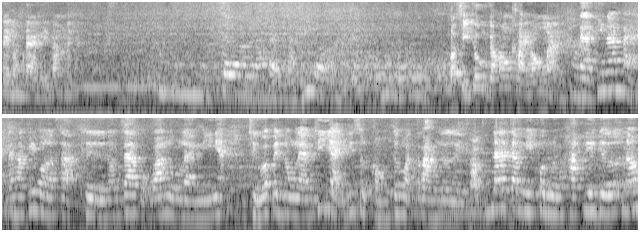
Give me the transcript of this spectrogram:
ในโรงแรมนี้บ้างไหมฮะอืม เจอแล้วแต่แต่ไม่เยอะอะค่ะไม่เยอะเลยพอสี่ทุ่มก็ห้องใครห้องมันค่ะแต่ที่น่าแปลกนะคะพี่วรศักดิ์คือน้องจ้าบอกว่าโรงแรมนี้เนี่ยถือว่าเป็นโรงแรมที่ใหญ่ที่สุดของจังหวัดตรังเลย ครับ น่าจะมีคนมาพักเยอะๆเนาะ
